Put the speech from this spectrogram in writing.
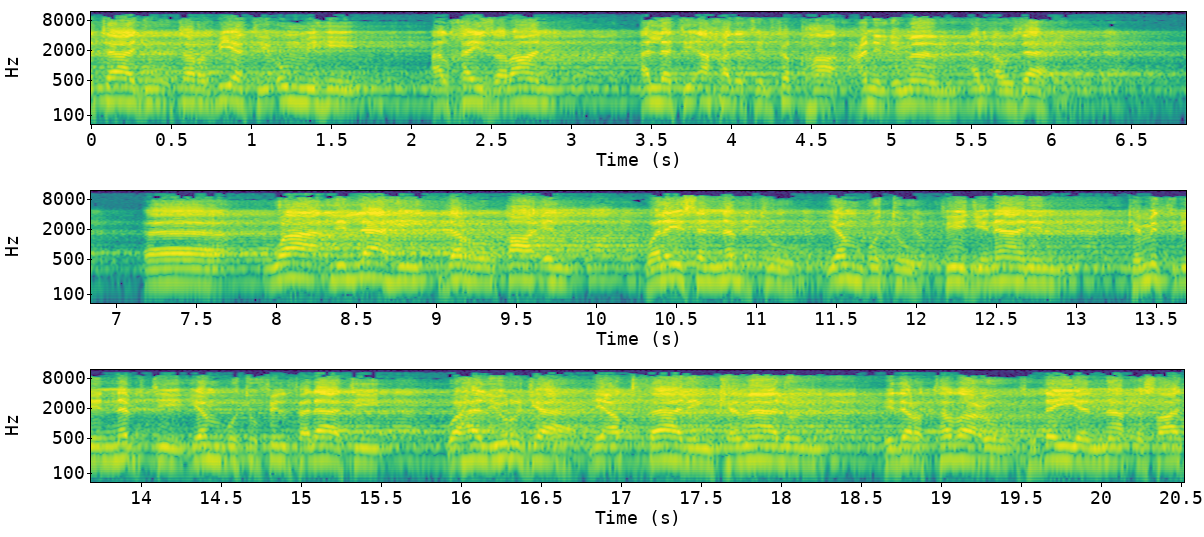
نتاج تربية أمه الخيزران التي أخذت الفقه عن الإمام الأوزاعي. آه، ولله در القائل وليس النبت ينبت في جنان كمثل النبت ينبت في الفلاة وهل يرجى لأطفال كمال إذا ارتضعوا ثدي الناقصات؟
